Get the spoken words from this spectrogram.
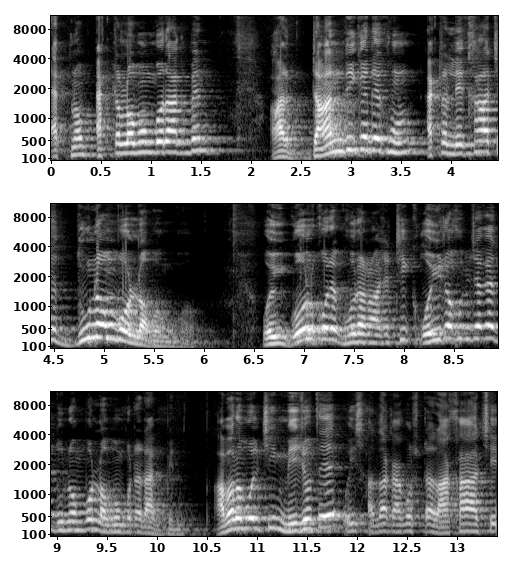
এক নম, একটা লবঙ্গ রাখবেন আর ডান দিকে দেখুন একটা লেখা আছে দু নম্বর লবঙ্গ। ওই গোল করে ঘোরানো আছে, ঠিক ওই রকম জায়গায় দু নম্বর লবঙ্গটা রাখবেন। আবারও বলছি, মেজোতে ওই সাদা কাগজটা রাখা আছে।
